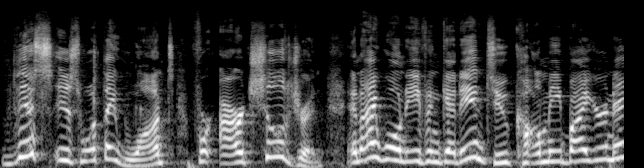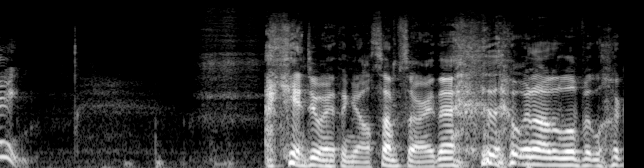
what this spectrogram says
This is what they want for our children. And I won't even get into call me by your name. I can't do anything else. I'm sorry. That, that went on a little bit longer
